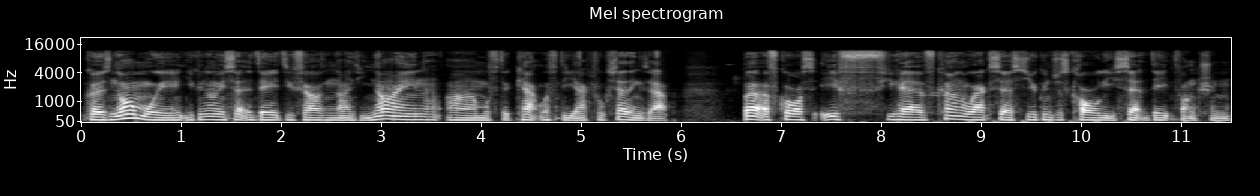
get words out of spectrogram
because normally you can only set a date 2099 um, with the cat with the actual settings app. But of course, if you have kernel access, you can just call the set date function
